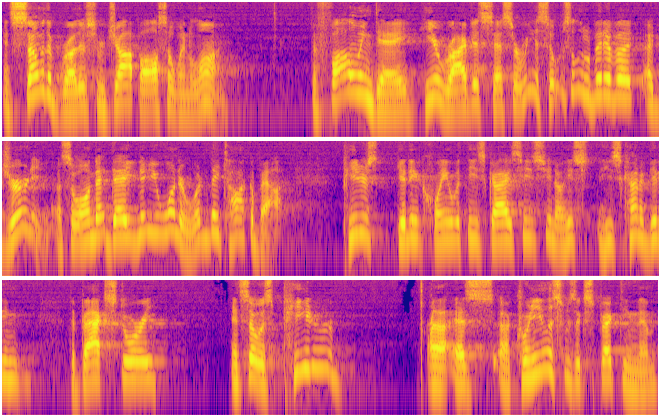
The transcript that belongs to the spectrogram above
And some of the brothers from Joppa also went along. The following day, he arrived at Caesarea. So it was a little bit of a, a journey. So on that day, you, know, you wonder, what did they talk about? Peter's getting acquainted with these guys. He's, you know, he's, he's kind of getting the backstory. And so as Peter, uh, as uh, Cornelius was expecting them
